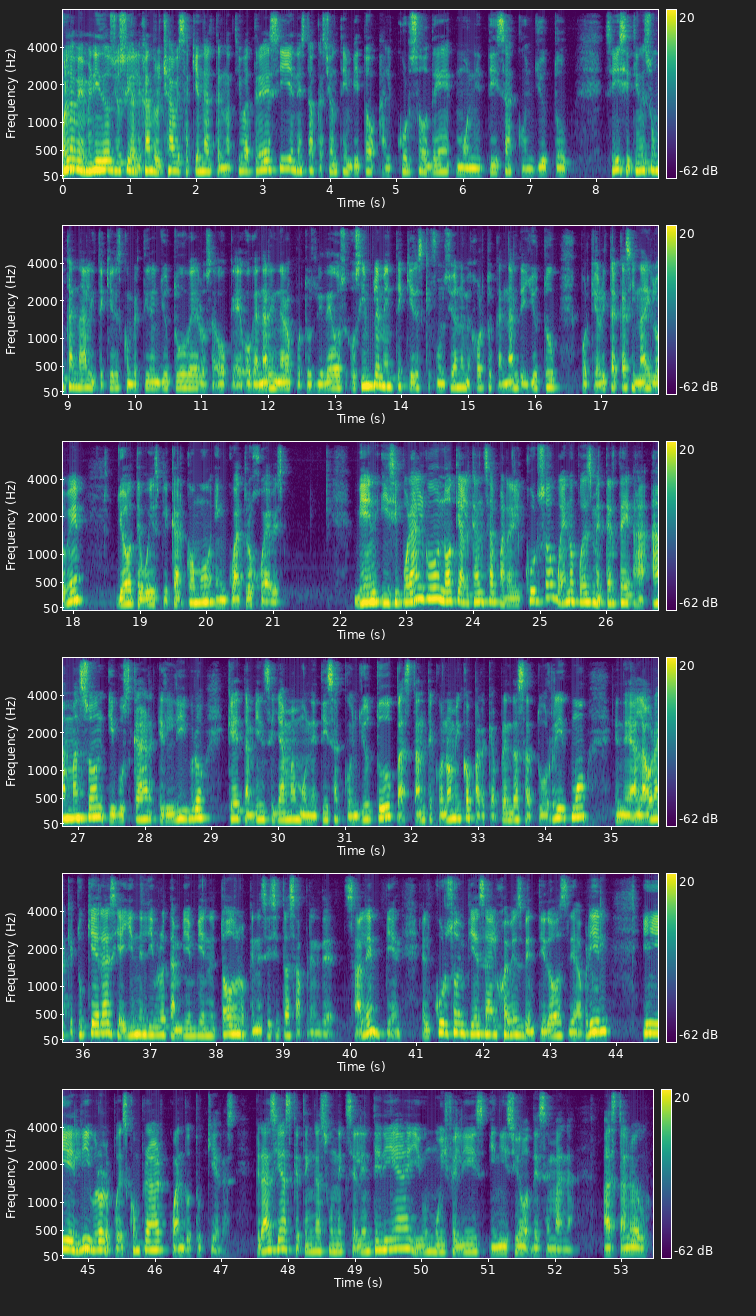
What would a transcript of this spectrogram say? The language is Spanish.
Hola, bienvenidos. Yo soy Alejandro Chávez aquí en Alternativa 3 y en esta ocasión te invito al curso de Monetiza con YouTube. Sí, si tienes un canal y te quieres convertir en youtuber o, o, ganar dinero por tus videos o simplemente quieres que funcione mejor tu canal de YouTube porque ahorita casi nadie lo ve, yo te voy a explicar cómo en cuatro jueves. Bien, y si por algo no te alcanza para el curso, bueno, puedes meterte a Amazon y buscar el libro que también se llama Monetiza con YouTube, bastante económico para que aprendas a tu ritmo a la hora que tú quieras y ahí en el libro también viene todo lo que necesitas aprender. ¿Sale? Bien, el curso empieza el jueves 22 de abril y el libro lo puedes comprar cuando tú quieras. Gracias, que tengas un excelente día y un muy feliz inicio de semana. Hasta luego.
